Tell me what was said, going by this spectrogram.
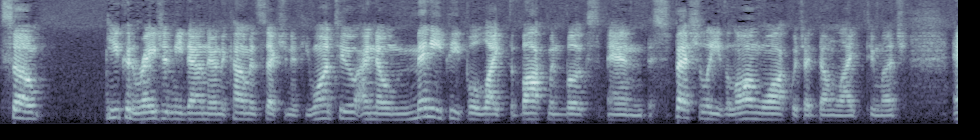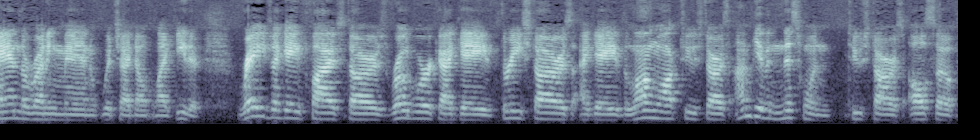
So, you can rage at me down there in the comments section if you want to. I know many people like the Bachman books, and especially The Long Walk, which I don't like too much, and The Running Man, which I don't like either. Rage I gave 5 stars, Roadwork I gave 3 stars, I gave The Long Walk 2 stars. I'm giving this one 2 stars also,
